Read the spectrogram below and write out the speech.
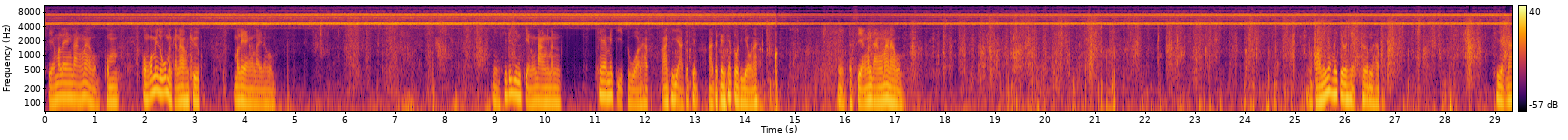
เสียงแมลงดังมากผม ผม ผมก็ไม่รู้เหมือนกันนะมันคือแมลงอะไรนะผมนี่ที่ได้ยินเสียงดังๆนี่มันแค่ไม่กี่ตัวนะครับ บางทีอาจจะเห็นอาจจะเป็นแค่ตัวเดียวนะนี่แต่เสียงมันดังมากนะครับผม อนนี้ยังไม่เจอเห็ดเพิ่มนะครับ ที่อยากได้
